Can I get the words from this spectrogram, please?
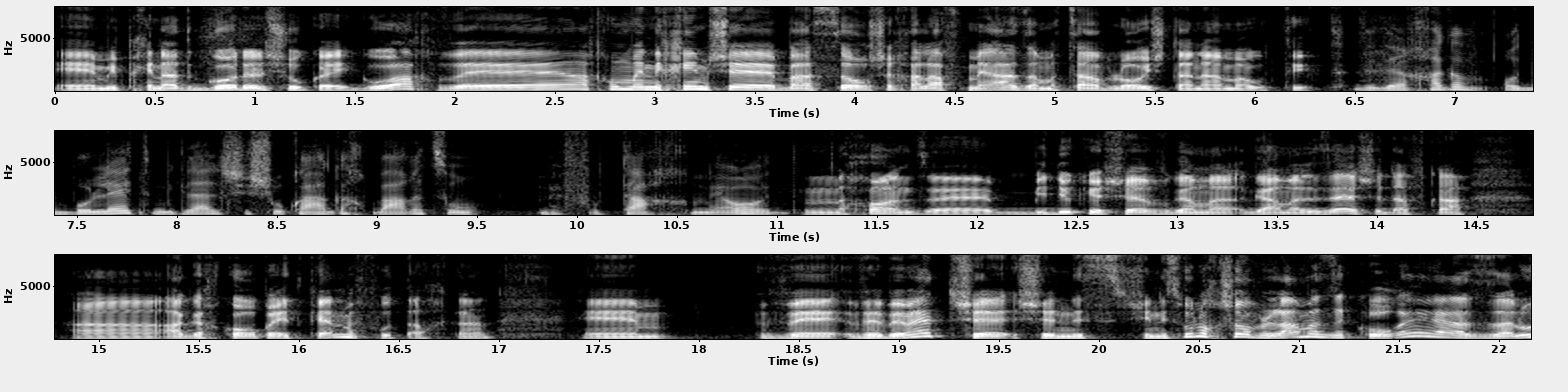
אה, מבחינת גודל שוק האיגוח ואנחנו מניחים שבעשור שחלף מאז המצב לא השתנה מהותית. זה דרך אגב עוד בולט בגלל ששוק האג"ח בארץ הוא מפותח מאוד. נכון, זה בדיוק יושב גם, גם על זה שדווקא האג"ח קורפרייט כן מפותח כאן. אה, ו, ובאמת כשניסו לחשוב למה זה קורה אז עלו,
